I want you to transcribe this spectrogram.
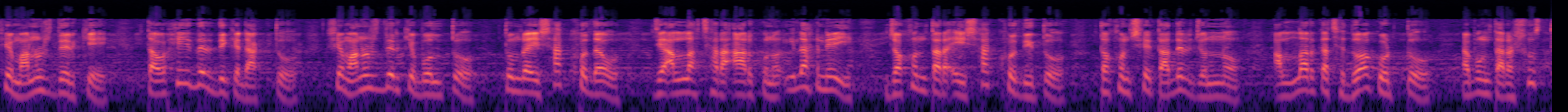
সে মানুষদেরকে তাওহীদের দিকে ডাকতো। সে মানুষদেরকে বলতো, তোমরা এই সাক্ষ্য দাও যে আল্লাহ ছাড়া আর কোনো ইলাহ নেই। যখন তারা এই সাক্ষ্য দিত, তখন সে তাদের জন্য আল্লাহর কাছে দোয়া করত এবং তারা সুস্থ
